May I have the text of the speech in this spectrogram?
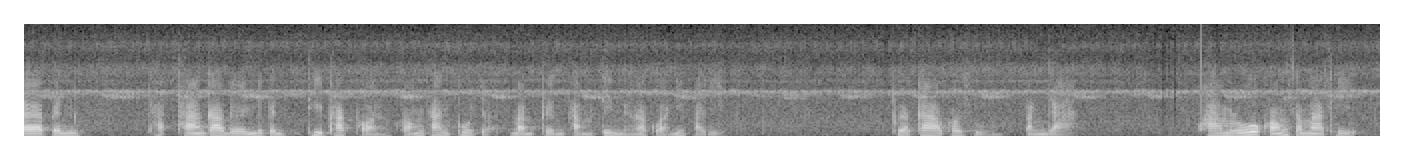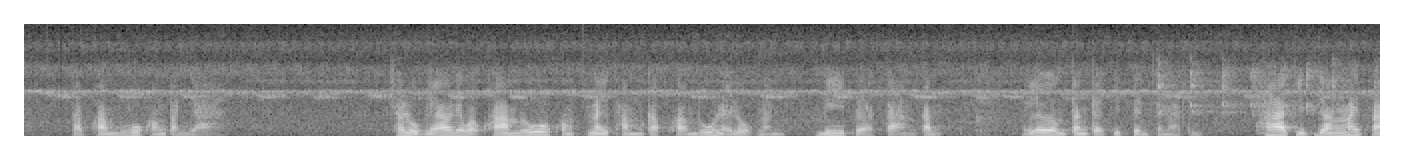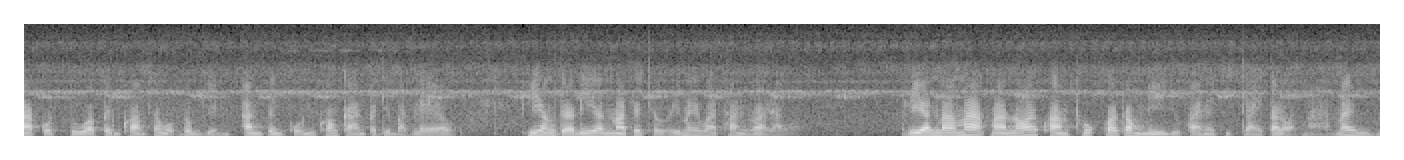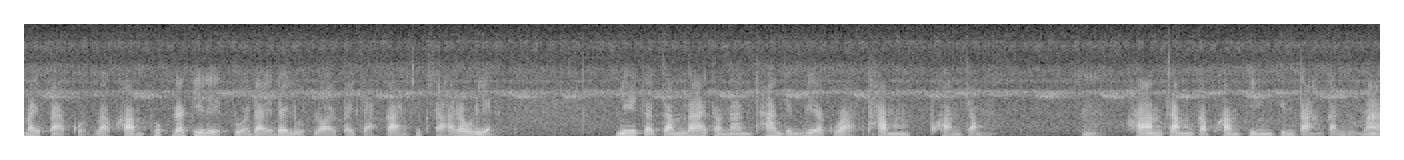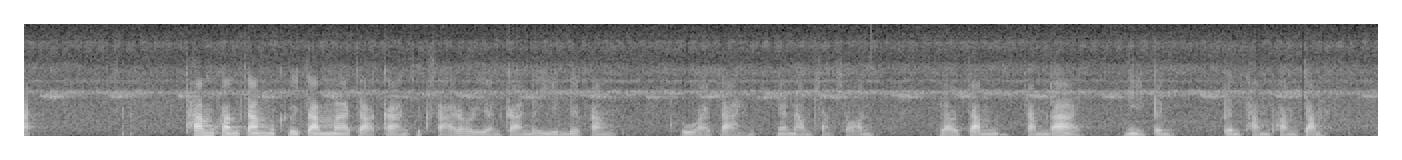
แต่เป็นทางก้าวเดินหรือเป็นที่พักผ่อนของท่านผู้จะบำเพ็ญธรรมที่เหนือกว่านี้ไปอีก เพื่อก้าวเข้าสู่ปัญญา ความรู้ของสมาธิกับความรู้ของปัญญา สรุปแล้วเรียกว่าความรู้ของในธรรมกับความรู้ในโลกนั้น มีแตกต่างกัน เริ่มตั้งแต่จิตเป็นสมาธิ ถ้าจิตยังไม่ปรากฏตัวเป็นความสงบร่มเย็น อันเป็นผลของการปฏิบัติแล้ว เพียงแต่เรียนมาเฉยๆไม่ว่าท่านว่าเรา เรียนมามากมาน้อยความทุกข์ก็ต้องมีอยู่ภายในจิตใจตลอดมา ไม่ไม่ปรากฏว่าความทุกข์และกิเลสตัวใดได้หลุดลอยไปจากการศึกษาเราเรียน มีแต่จำได้เท่านั้นท่านจึงเรียกว่าทำความจำความจำกับความจริงจึงต่างกันอยู่มาก ทำความจำคือจำมาจากการศึกษาเราเรียนการได้ยินได้ฟังครูอาจารย์แนะนำสั่งสอน เราจำจำได้นี่เป็นเป็นธรรมความจ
